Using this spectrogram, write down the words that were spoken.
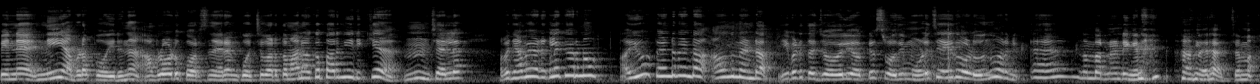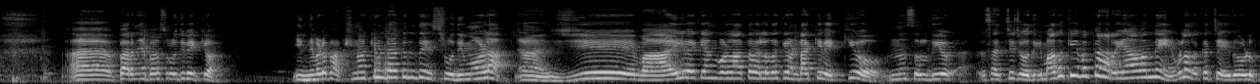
പിന്നെ നീ അവിടെ പോയിരുന്ന് അവളോട് കുറച്ച് നേരം കൊച്ചു വർത്തമാനമൊക്കെ പറഞ്ഞിരിക്കുക ചെല്ല്. അപ്പോൾ ഞാൻ പോയി അടുക്കളയിൽ കയറണോ? അയ്യോ വേണ്ട വേണ്ട അതൊന്നും വേണ്ട. ഇവിടുത്തെ ജോലിയൊക്കെ ശ്രുതി മോൾ ചെയ്തോളൂ എന്ന് പറഞ്ഞു. ഏഹ് എന്നും പറഞ്ഞുകൊണ്ട് ഇങ്ങനെ അന്നേരം അച്ഛമ്മ പറഞ്ഞപ്പോ പറഞ്ഞപ്പോൾ ശ്രുതി വെക്കുക ഇന്നിവിടെ ഭക്ഷണമൊക്കെ ഉണ്ടാക്കുന്നത് ശ്രുതിമോള. അയ്യേ വായിൽ വെക്കാൻ കൊള്ളാത്ത വല്ലതൊക്കെ ഉണ്ടാക്കി വെക്കുവോ? എന്ന് ശ്രുതി സച്ചി ചോദിക്കും. അതൊക്കെ ഇവക്ക് അറിയാവുന്നേ ഇവളതൊക്കെ ചെയ്തോളും.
